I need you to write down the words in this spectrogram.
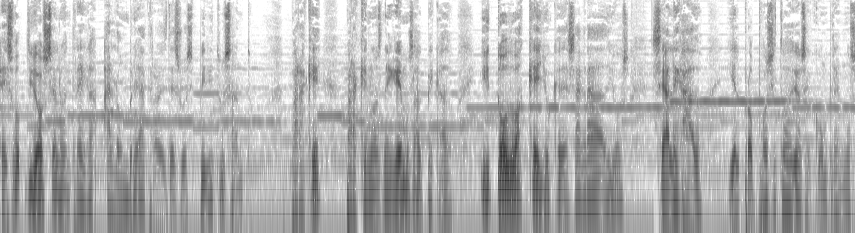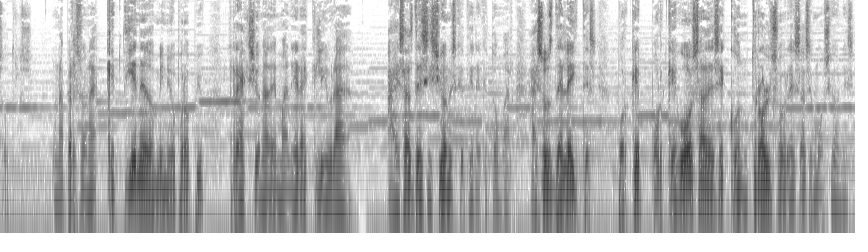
eso Dios se lo entrega al hombre a través de su Espíritu Santo. ¿Para qué? Para que nos neguemos al pecado y todo aquello que desagrada a Dios sea alejado y el propósito de Dios se cumple en nosotros. Una persona que tiene dominio propio reacciona de manera equilibrada a esas decisiones que tiene que tomar, a esos deleites. ¿Por qué? Porque goza de ese control sobre esas emociones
